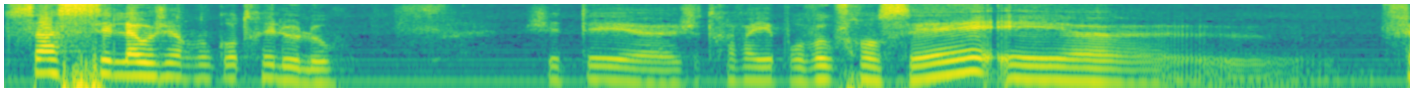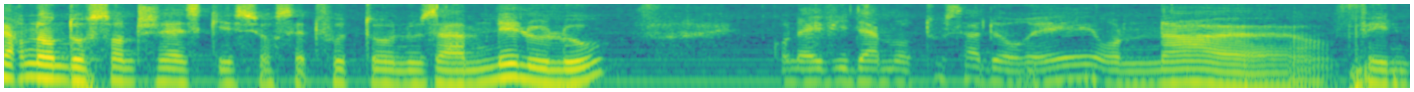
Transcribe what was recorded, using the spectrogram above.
Ça, c'est là où j'ai rencontré Lolo. J'étais, euh, je travaillais pour Vogue français et euh, Fernando Sanchez, qui est sur cette photo, nous a amené Lolo, qu'on a évidemment tous adoré. On a euh, fait une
